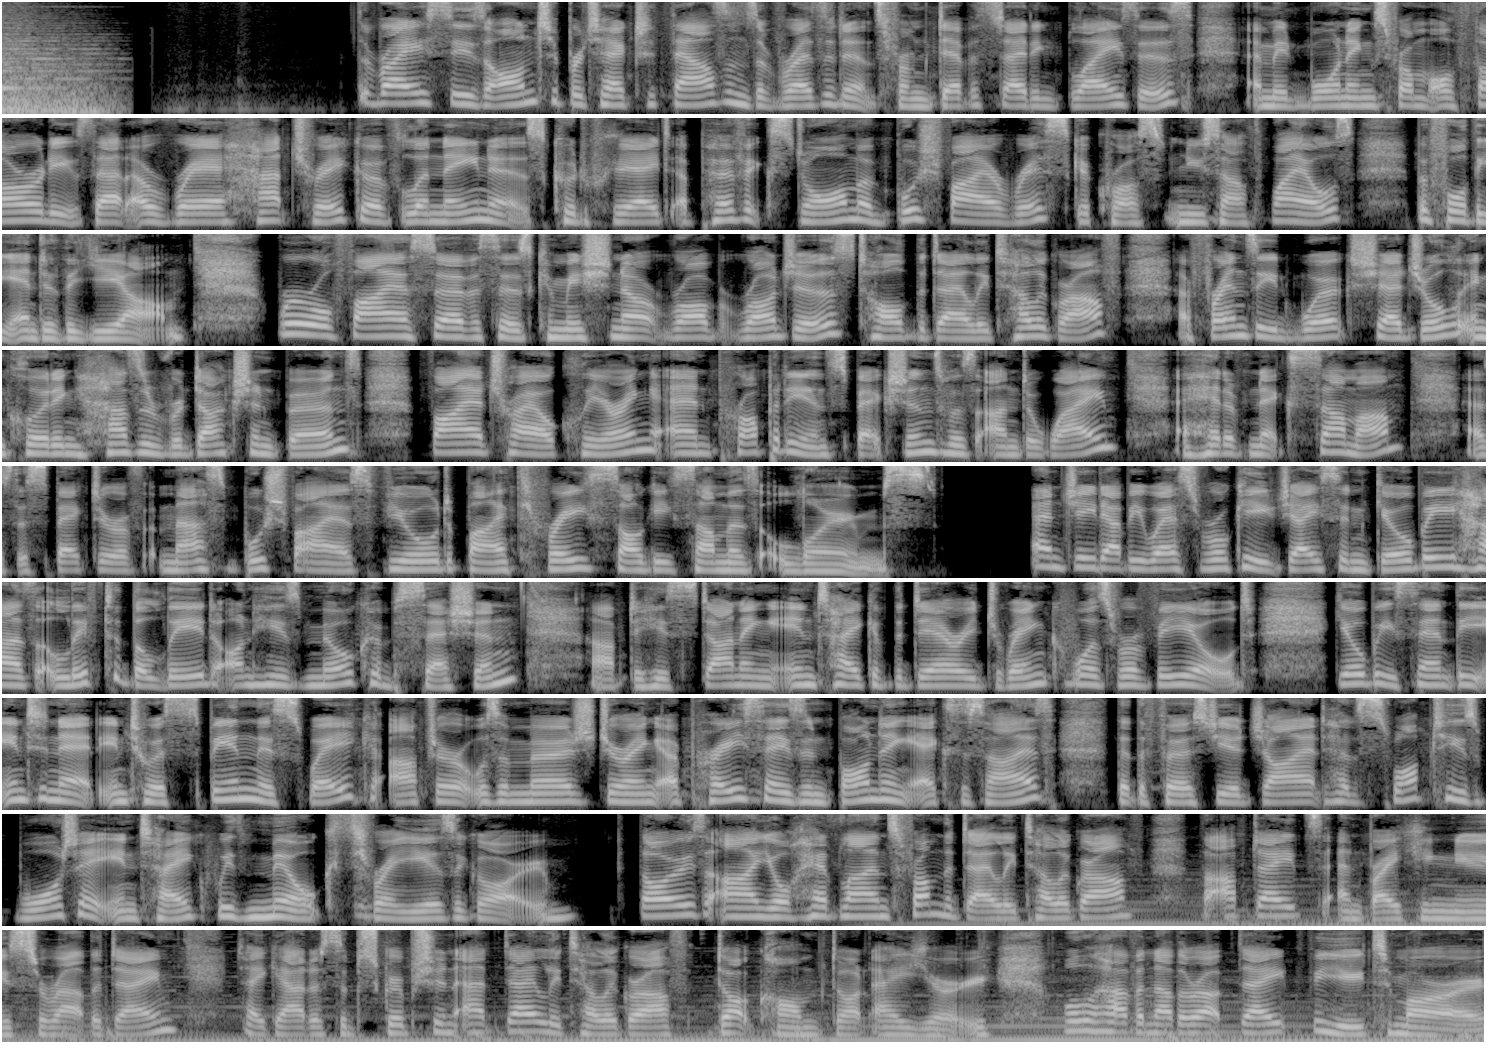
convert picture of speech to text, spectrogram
The race is on to protect thousands of residents from devastating blazes amid warnings from authorities that a rare hat trick of La Ninas could create a perfect storm of bushfire risk across New South Wales before the end of the year. Rural Fire Services Commissioner Rob Rogers told the Daily Telegraph a frenzied work schedule, including hazard reduction burns, fire trail clearing, and property inspections, was underway ahead of next summer as the spectre of mass bushfires fueled by three soggy summers looms. And GWS rookie Jason Gilby has lifted the lid on his milk obsession after his stunning intake of the dairy drink was revealed. Gilby sent the internet into a spin this week after it was emerged during a pre-season bonding exercise that the first year giant had swapped his water intake with milk three years ago. Those are your headlines from the Daily Telegraph. For updates and breaking news throughout the day, take out a subscription at dailytelegraph.com.au. We'll have another update for you tomorrow.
